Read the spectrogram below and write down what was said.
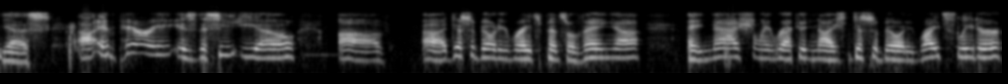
Yes. Uh, and Peri is the CEO of uh, Disability Rights Pennsylvania, a nationally recognized disability rights leader,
